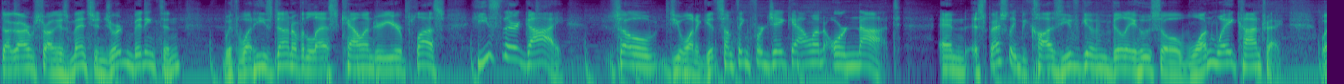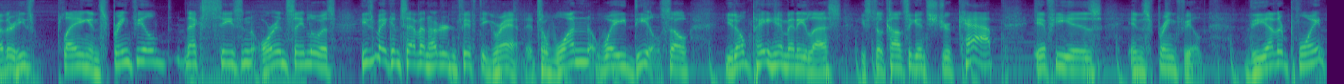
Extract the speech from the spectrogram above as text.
Doug Armstrong has mentioned, Jordan Binnington, with what he's done over the last calendar year plus, he's their guy. So, do you want to get something for Jake Allen or not? And especially because you've given Ville Husso a one way contract, whether he's playing in Springfield next season or in St. Louis, he's making 750 grand. It's a one-way deal. So you don't pay him any less. He still counts against your cap if he is in Springfield. The other point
